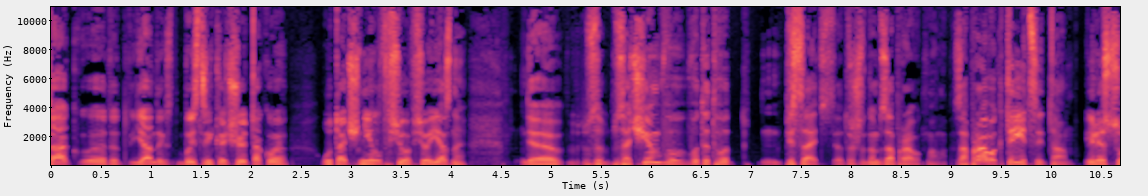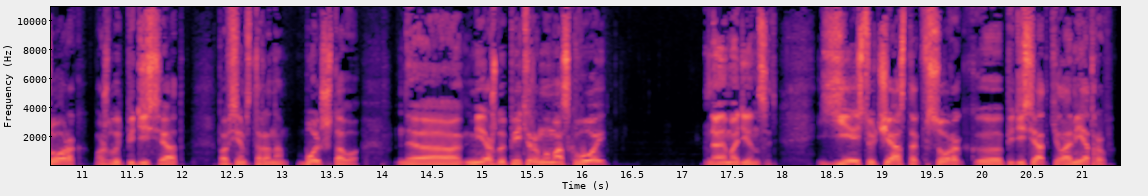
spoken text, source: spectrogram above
Так, этот Яндекс быстренько, что это такое? Уточнил, все, все, я знаю. Э, зачем вот это вот писать, то, что там заправок мало? Заправок 30 там, или 40, может быть 50 по всем сторонам. Больше того, э, между Питером и Москвой на М11 есть участок в 40-50 э, километров,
